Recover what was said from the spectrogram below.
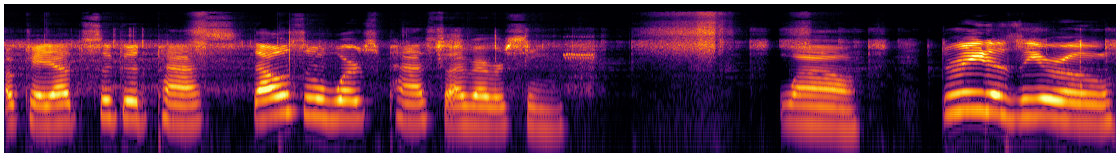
Okay, that's a good pass. That was the worst pass I've ever seen. Wow. 3 to 0.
